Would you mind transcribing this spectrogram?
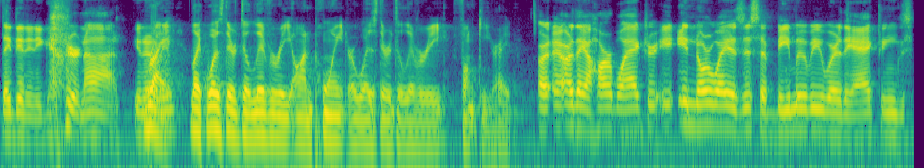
they did any good or not. You know what I Right. mean? Like, was their delivery on point or was their delivery funky, right? Are, are they a horrible actor? In Norway, is this a B movie where the acting's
